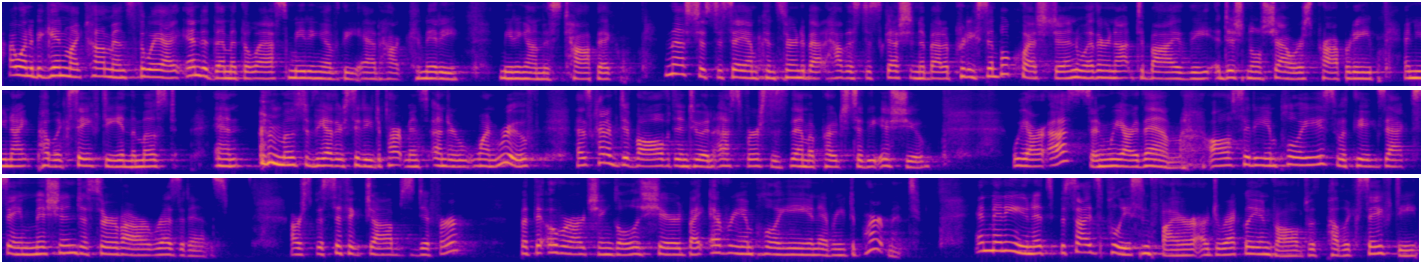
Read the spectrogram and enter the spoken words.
I want to begin my comments the way I ended them at the last meeting of the ad hoc committee meeting on this topic. And that's just to say I'm concerned about how this discussion about a pretty simple question, whether or not to buy the additional showers property and unite public safety in the most and most of the other city departments under one roof has kind of devolved into an us versus them approach to the issue. We are us and we are them, all city employees with the exact same mission to serve our residents. Our specific jobs differ, but the overarching goal is shared by every employee in every department. And many units besides police and fire are directly involved with public safety,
